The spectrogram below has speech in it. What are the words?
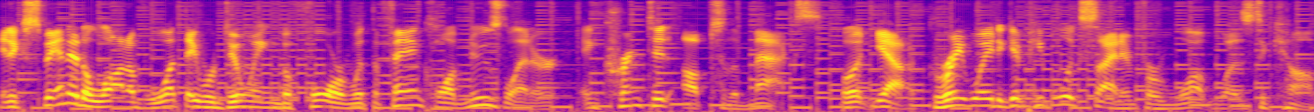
It expanded a lot of what they were doing before with the fan club newsletter and cranked it up to the max. But yeah, great way to get people excited for what was to come.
